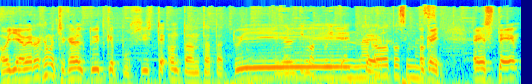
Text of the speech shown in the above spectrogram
Oye, a ver, déjame checar el tweet que pusiste. Un tan, ta, ta, tweet. Es el último tweet en y Más. Ok, este...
